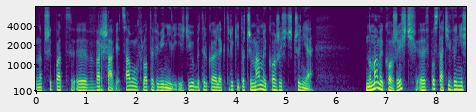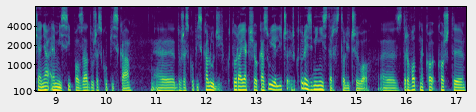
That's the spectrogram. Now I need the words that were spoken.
na przykład e, w Warszawie całą flotę wymienili, jeździłyby tylko elektryki, to czy mamy korzyść, czy nie? No mamy korzyść e, w postaci wyniesienia emisji poza duże skupiska, duże skupiska ludzi, która jak się okazuje, liczy, z ministerstw to liczyło. Zdrowotne ko koszty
